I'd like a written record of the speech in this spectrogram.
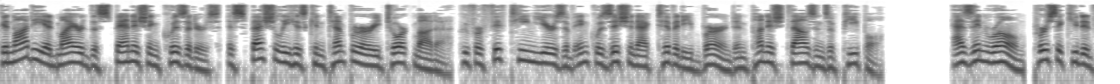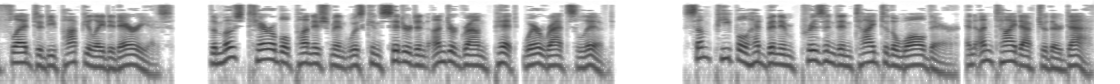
Gennady admired the Spanish inquisitors, especially his contemporary Torquemada, who for 15 years of Inquisition activity burned and punished thousands of people. As in Rome, persecuted fled to depopulated areas. The most terrible punishment was considered an underground pit, where rats lived. Some people had been imprisoned and tied to the wall there, and untied after their death.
